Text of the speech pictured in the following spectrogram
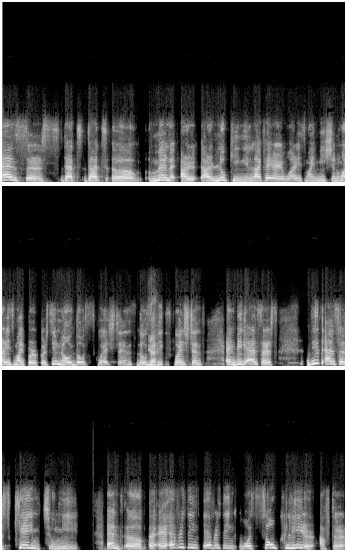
answers that that uh, men are are looking in life. Hey what is my mission? What is my purpose? You know those questions those yeah. big questions and big answers. These answers came to me and uh, everything everything was so clear after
